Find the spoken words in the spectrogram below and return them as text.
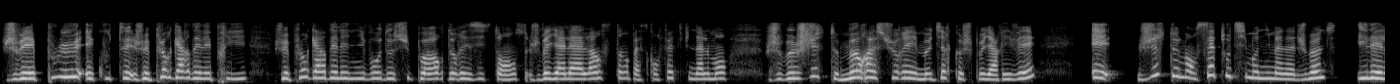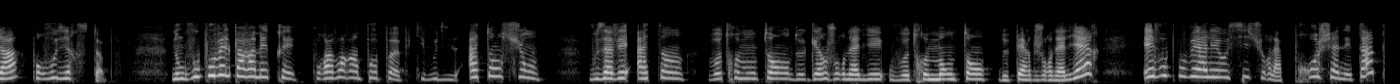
Je vais plus écouter, je vais plus regarder les prix, je vais plus regarder les niveaux de support, de résistance, je vais y aller à l'instinct parce qu'en fait, finalement, je veux juste me rassurer et me dire que je peux y arriver. Et justement, cet outil Money Management, il est là pour vous dire stop. Donc, vous pouvez le paramétrer pour avoir un pop-up qui vous dise attention, vous avez atteint votre montant de gain journalier ou votre montant de perte journalière. Et vous pouvez aller aussi sur la prochaine étape,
